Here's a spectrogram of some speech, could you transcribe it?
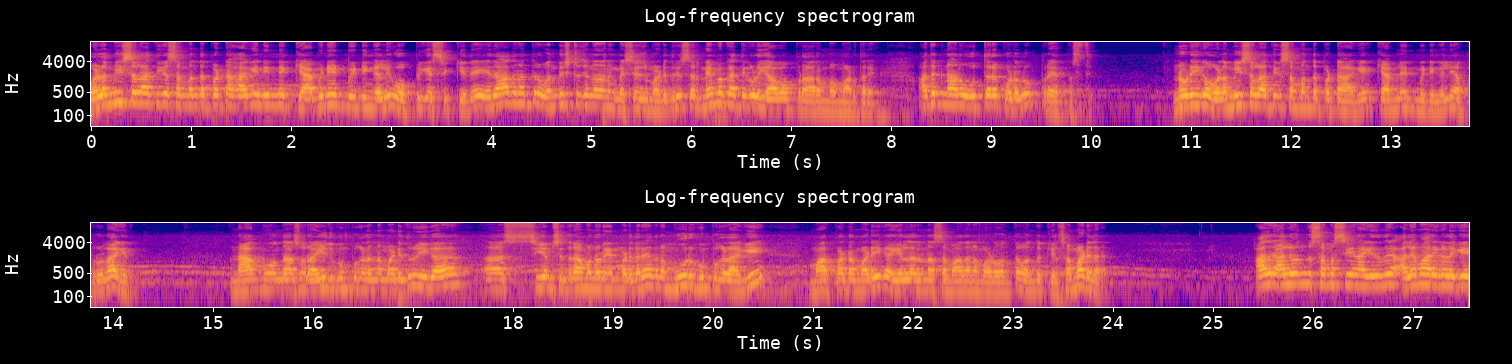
ಒಳ ಮೀಸಲಾತಿಗೆ ಸಂಬಂಧಪಟ್ಟ ಹಾಗೆ ನಿನ್ನೆ ಕ್ಯಾಬಿನೆಟ್ ಮೀಟಿಂಗಲ್ಲಿ ಒಪ್ಪಿಗೆ ಸಿಕ್ಕಿದೆ. ಇದಾದ ನಂತರ ಒಂದಿಷ್ಟು ಜನ ನನಗೆ ಮೆಸೇಜ್ ಮಾಡಿದ್ರಿ. ಸರ್ ನೇಮಕಾತಿಗಳು ಯಾವಾಗ ಪ್ರಾರಂಭ ಮಾಡ್ತಾರೆ? ಅದಕ್ಕೆ ನಾನು ಉತ್ತರ ಕೊಡಲು ಪ್ರಯತ್ನಿಸ್ತೀನಿ. ನೋಡಿ, ಈಗ ಒಳ ಮೀಸಲಾತಿಗೆ ಸಂಬಂಧಪಟ್ಟ ಹಾಗೆ ಕ್ಯಾಬಿನೆಟ್ ಮೀಟಿಂಗಲ್ಲಿ ಅಪ್ರೂವಲ್ ಆಗಿದೆ. ನಾಗಮೋಹನ್ ದಾಸ್ ಅವರು ಐದು ಗುಂಪುಗಳನ್ನು ಮಾಡಿದ್ರು. ಈಗ ಸಿ ಎಂ ಸಿದ್ದರಾಮಯ್ಯವರು ಏನು ಮಾಡಿದ್ದಾರೆ? ಅದನ್ನು ಮೂರು ಗುಂಪುಗಳಾಗಿ ಮಾರ್ಪಾಟ ಮಾಡಿ ಈಗ ಎಲ್ಲರನ್ನ ಸಮಾಧಾನ ಮಾಡುವಂಥ ಒಂದು ಕೆಲಸ ಮಾಡಿದ್ದಾರೆ. ಆದರೆ ಅಲ್ಲಿ ಒಂದು ಸಮಸ್ಯೆ ಏನಾಗಿದೆ ಅಂದರೆ ಅಲೆಮಾರಿಗಳಿಗೆ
